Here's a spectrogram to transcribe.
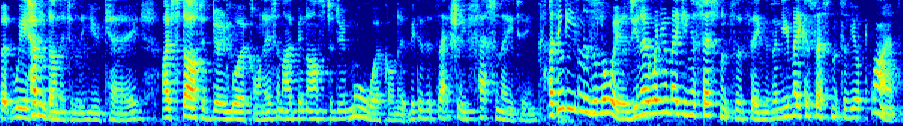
But we haven't done it in the UK. I've started doing work on it and I've been asked to do more work on it because it's actually fascinating. I think even as lawyers, you know, when you're making assessments of things and you make assessments of your clients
